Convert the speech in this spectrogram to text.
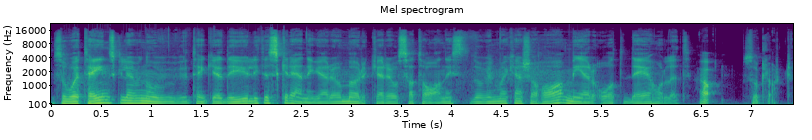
Så Watain skulle jag nog tänka Det är ju lite skränigare och mörkare och sataniskt Då vill man kanske ha mer åt det hållet Ja, såklart.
